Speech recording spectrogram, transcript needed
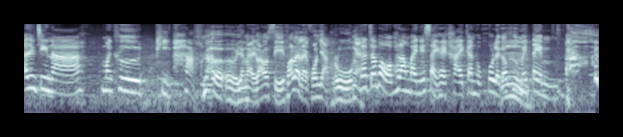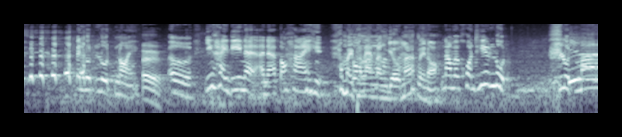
เอาจริง ๆ นะมันคือผีผักนะเออเออยังไงเล่าสิเพราะหลาย ๆ คนอยากรู้ไงแล้วจะบอกว่าพลังใบนิสัยคล้าย ๆ กันทุกคนเลยก็คืออมไม่เต็ม เป็นหลุดหลุดๆหน่อย เออ เออ ยิ่งไฮดี้เนี่ย อันนี้ต้องให้ทำไมตรพลังนางเยอะมากเลยเนาะ นางเป็นคนที่หลุด หลุดมาก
